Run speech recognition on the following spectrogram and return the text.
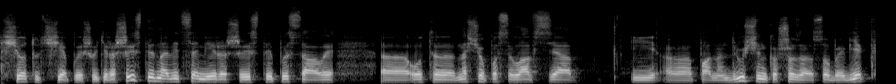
Що тут ще пишуть? Рашисти, навіть самі рашисти писали, е, от е, на що посилався і е, пан Андрющенко, що за особий об'єкт.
